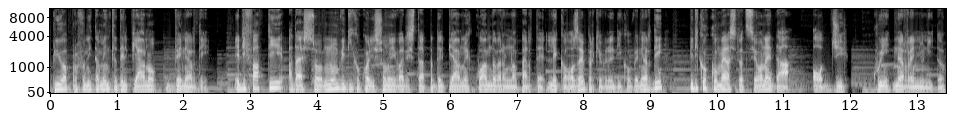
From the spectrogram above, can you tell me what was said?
più approfonditamente del piano venerdì. E di fatti adesso non vi dico quali sono i vari step del piano e quando verranno aperte le cose, perché ve le dico venerdì, vi dico com'è la situazione da oggi qui nel Regno Unito.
